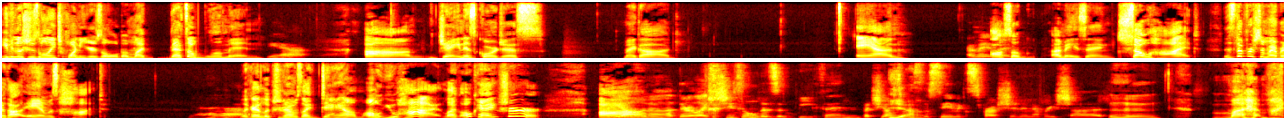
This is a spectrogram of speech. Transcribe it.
even though she's only 20 years old, I'm like, that's a woman. Yeah. Um, Jane is gorgeous. My god. Anne, Amazing. also amazing. So hot. This is the first time I ever thought Anne was hot. yeah. Like I looked at her and I was like, damn, oh, you hot. Like, okay, sure. Um, they're like, she's Elizabethan, but she also Yeah. has the same expression in every shot. mhm. My, my,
